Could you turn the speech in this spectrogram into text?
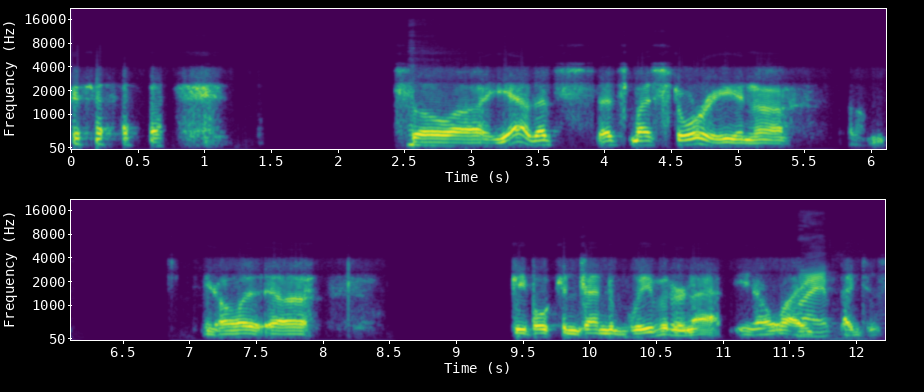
so uh, yeah, that's that's my story, and uh, um, you know, uh, people can tend to believe it or not. You know, I Right. I just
